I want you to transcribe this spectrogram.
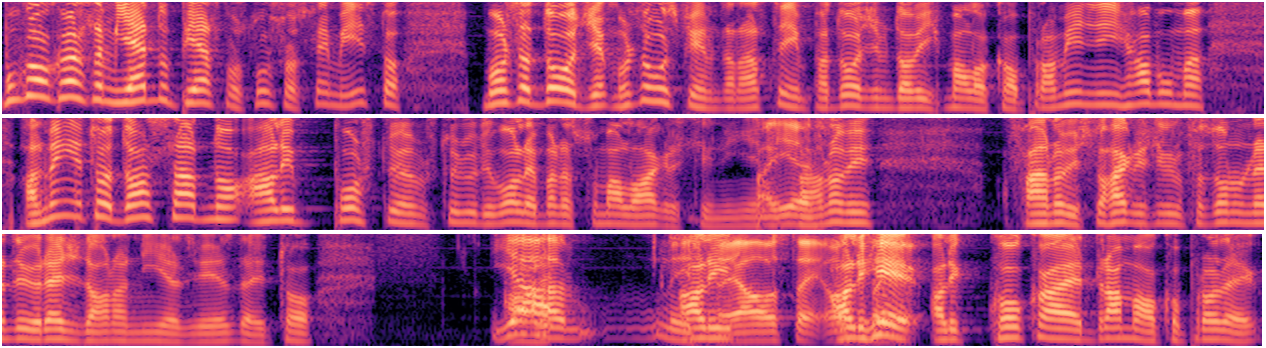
Bukvalno kao sam jednu pjesmu slušao, sve mi isto, možda dođe, možda uspijem da nastavim pa dođem do ovih malo kao promijenjenih albuma, ali meni je to dosadno, ali poštujem što ljudi vole, mada su malo agresivni njeni Pa fanovi. Fanovi su agresivni u fazonu, ne daju reći da ona nije zvijezda i to. Ja, ništa, ali- ja ostajem. Ali ostajem. he, ali kolika je drama oko prodaje,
